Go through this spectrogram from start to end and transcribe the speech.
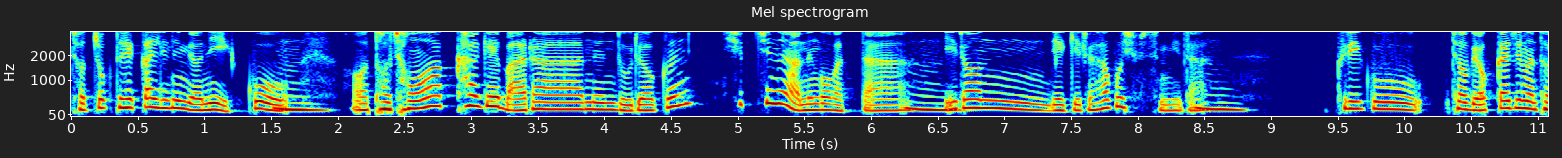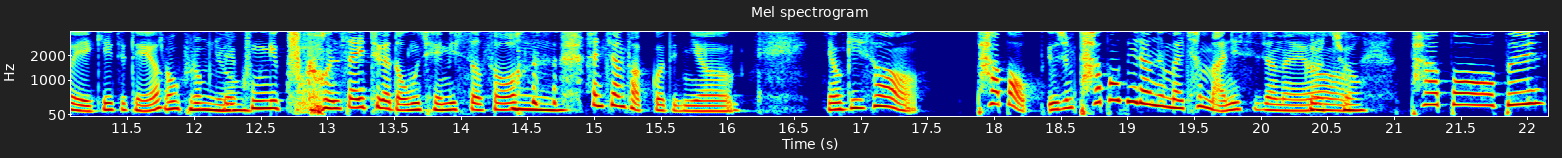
저쪽도 헷갈리는 면이 있고 음. 어, 더 정확하게 말하는 노력은 쉽지는 않은 것 같다. 음. 이런 얘기를 하고 싶습니다. 음. 그리고 저 몇 가지만 더 얘기해도 돼요? 어 그럼요. 네, 국립국어원 사이트가 너무 재밌어서 음. 한참 봤거든요. 여기서 팝업, 요즘 pop-up이라는 말 참 많이 쓰잖아요. 그렇죠. pop-up을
